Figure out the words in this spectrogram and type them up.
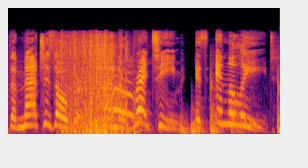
the match is over, and the red team is in the lead.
